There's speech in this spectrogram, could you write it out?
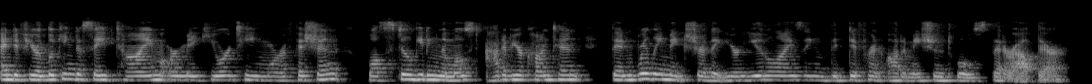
And if you're looking to save time or make your team more efficient while still getting the most out of your content, then really make sure that you're utilizing the different automation tools that are out there.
